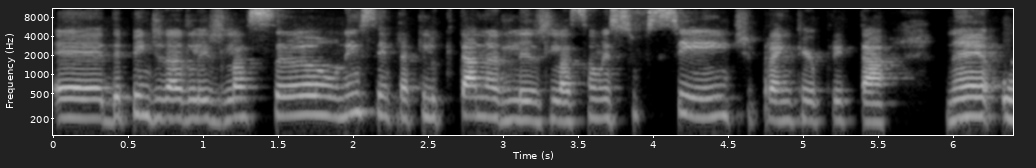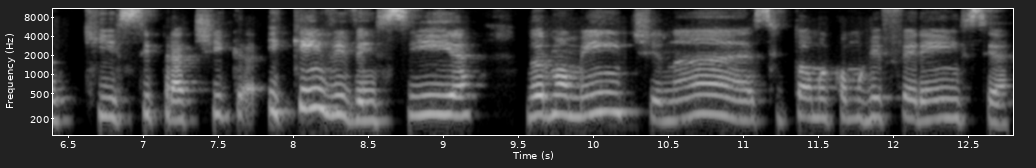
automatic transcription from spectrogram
é, depende da legislação, nem sempre aquilo que está na legislação é suficiente para interpretar né, o que se pratica e quem vivencia. Normalmente, né, se toma como referência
